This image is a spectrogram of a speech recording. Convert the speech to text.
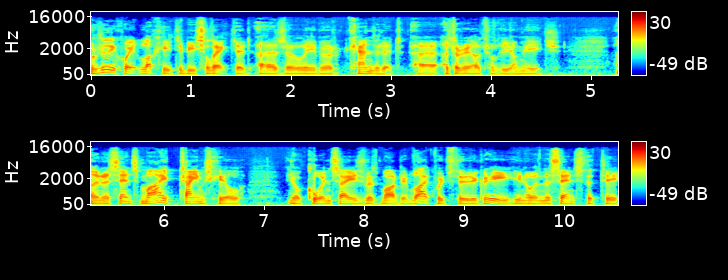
was really quite lucky to be selected as a Labour candidate uh, at a relatively young age. And in a sense, my timescale you know, coincides with Margaret Blackwood's to a degree, you know, in the sense that uh,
